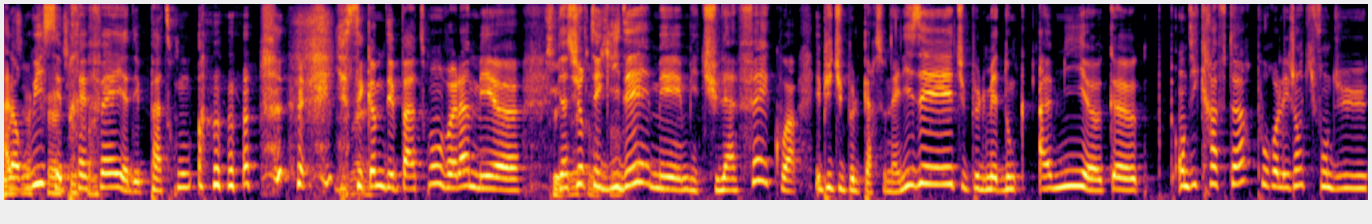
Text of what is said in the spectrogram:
alors oui, c'est préfet, il y a des patrons. c'est comme des patrons, voilà. Mais euh, bien sûr, t'es guidé, mais mais tu l'as fait, quoi. Et puis tu peux le personnaliser, tu peux lui mettre donc ami. euh, que- on dit crafter pour les gens qui font du,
